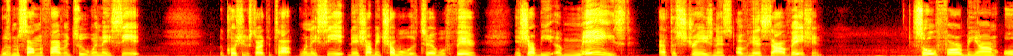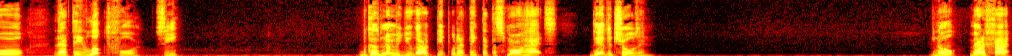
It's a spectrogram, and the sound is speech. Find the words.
Wisdom Solomon 5 and 2. When they see it, of course, you start the top. When they see it, they shall be troubled with terrible fear and shall be amazed at the strangeness of his salvation. So far beyond all that they looked for. See? Because remember, you got people that think that the small hats, they're the chosen. You know, matter of fact,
